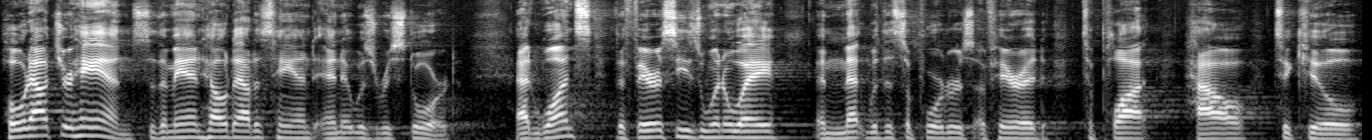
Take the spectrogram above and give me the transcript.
Hold out your hand. So the man held out his hand, and it was restored. At once, the Pharisees went away and met with the supporters of Herod to plot how to kill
